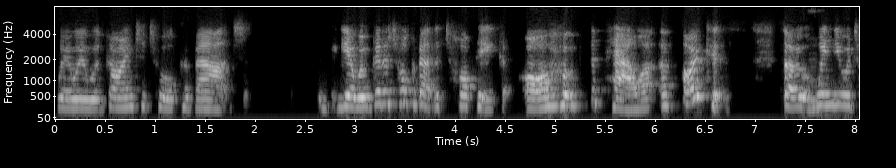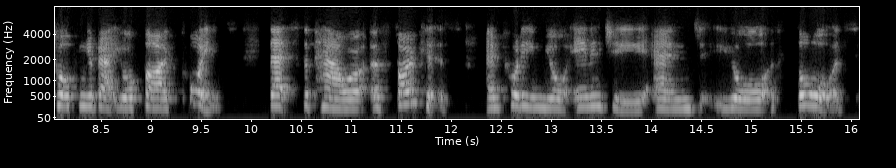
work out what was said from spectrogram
where we were going to talk about yeah we were going to talk about the topic of the power of focus so mm-hmm. when you were talking about your five points that's the power of focus and putting your energy and your thoughts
